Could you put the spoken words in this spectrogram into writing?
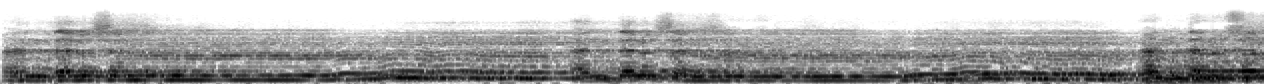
Andalusam Andalusam Andalusam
